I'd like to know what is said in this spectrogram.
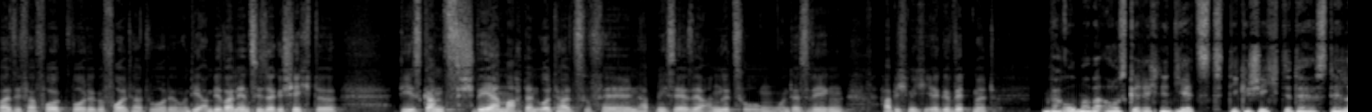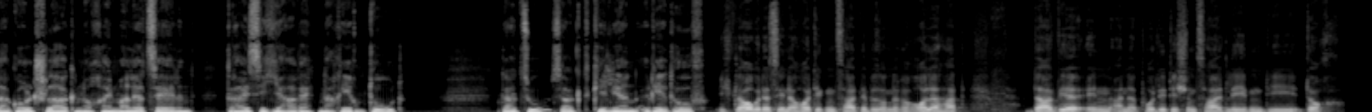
weil sie verfolgt wurde, gefoltert wurde. Und die Ambivalenz dieser Geschichte, die es ganz schwer macht, ein Urteil zu fällen, hat mich sehr, sehr angezogen. Und deswegen habe ich mich ihr gewidmet. Warum aber ausgerechnet jetzt die Geschichte der Stella Goldschlag noch einmal erzählen, 30 Jahre nach ihrem Tod? Dazu sagt Kilian Riedhof. Ich glaube, dass sie in der heutigen Zeit eine besondere Rolle hat, da wir in einer politischen Zeit leben, die doch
